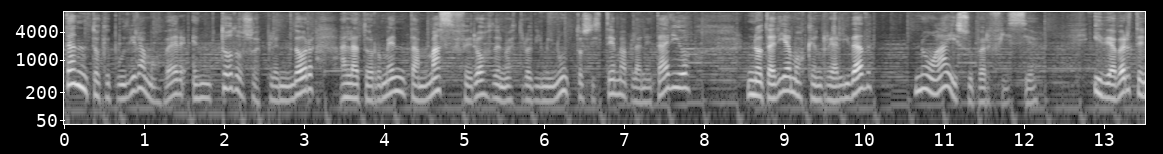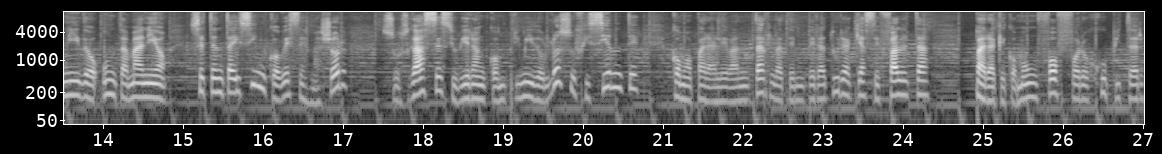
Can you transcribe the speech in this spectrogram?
tanto que pudiéramos ver en todo su esplendor a la tormenta más feroz de nuestro diminuto sistema planetario, notaríamos que en realidad no hay superficie. Y de haber tenido un tamaño 75 veces mayor, sus gases se hubieran comprimido lo suficiente como para levantar la temperatura que hace falta para que como un fósforo Júpiter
